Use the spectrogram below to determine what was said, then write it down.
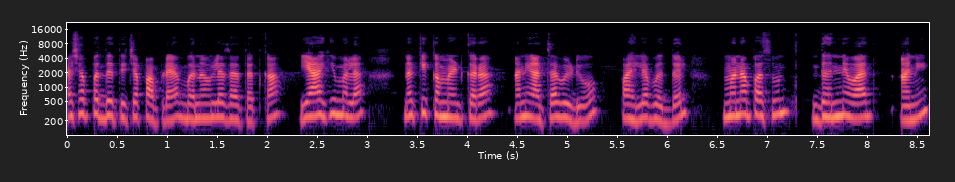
अशा पद्धतीच्या पापड्या बनवल्या जातात का? याही मला नक्की कमेंट करा आणि आजचा व्हिडिओ पाहिल्याबद्दल मनापासून धन्यवाद आणि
